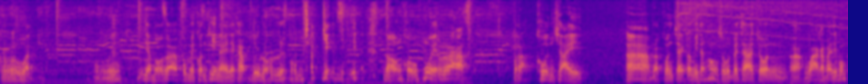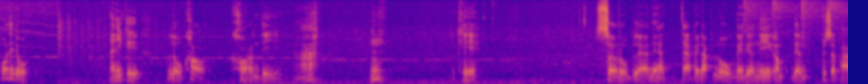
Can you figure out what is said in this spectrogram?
กรวดโอ้โหอย่าบอกว่าผมเป็นคนที่ไหนนะครับ ดูรถเรือผมชัดเจนอย่างนี้น้องโขงห้วยราช ประโคนชัยอ่าประโคนชัยก็มีทั้งห้องสมุดประชาชนอ่าว่ากันไปเดี๋ยวผมโพสให้ดู อันนี้คือ local quarantine อะอืมโอเค สรุปแล้วเนี่ยจะไปรับลูกในเดือนนี้ก็เดือนพฤษภา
